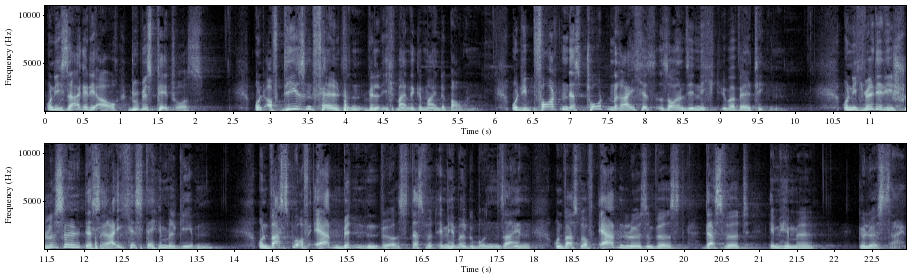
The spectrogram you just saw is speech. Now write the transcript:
Und ich sage dir auch, du bist Petrus, und auf diesen Felsen will ich meine Gemeinde bauen. Und die Pforten des Totenreiches sollen sie nicht überwältigen. Und ich will dir die Schlüssel des Reiches der Himmel geben. Und was du auf Erden binden wirst, das wird im Himmel gebunden sein. Und was du auf Erden lösen wirst, das wird im Himmel gelöst sein.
